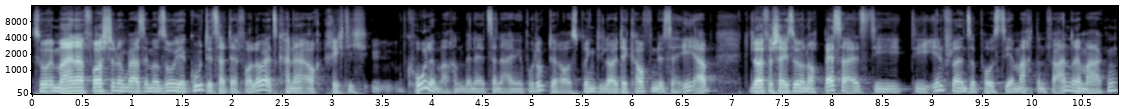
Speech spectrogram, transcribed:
so in meiner Vorstellung war es immer so, ja gut, jetzt hat der Follower, jetzt kann er auch richtig äh, Kohle machen, wenn er jetzt seine eigenen Produkte rausbringt. Die Leute kaufen das ja eh ab. Die läuft wahrscheinlich sogar noch besser als die, die Influencer-Posts, die er macht dann für andere Marken.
